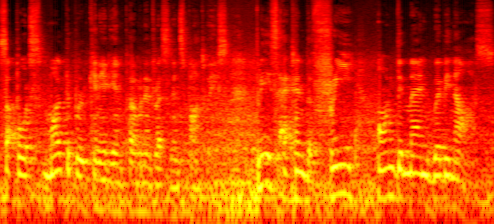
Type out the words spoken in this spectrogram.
supports multiple Canadian permanent residence pathways. Please attend the free on-demand webinars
